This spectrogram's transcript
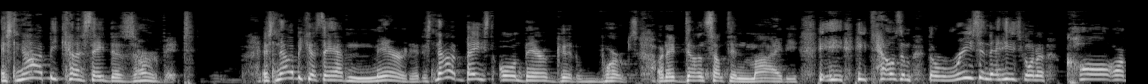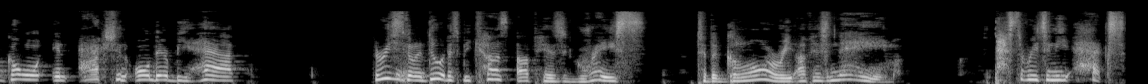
is not because they deserve it. It's not because they have merited. It's not based on their good works or they've done something mighty. He, he tells them the reason that he's going to call or go in action on their behalf The reason he's going to do it is because of his grace to the glory of his name. That's the reason he acts.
